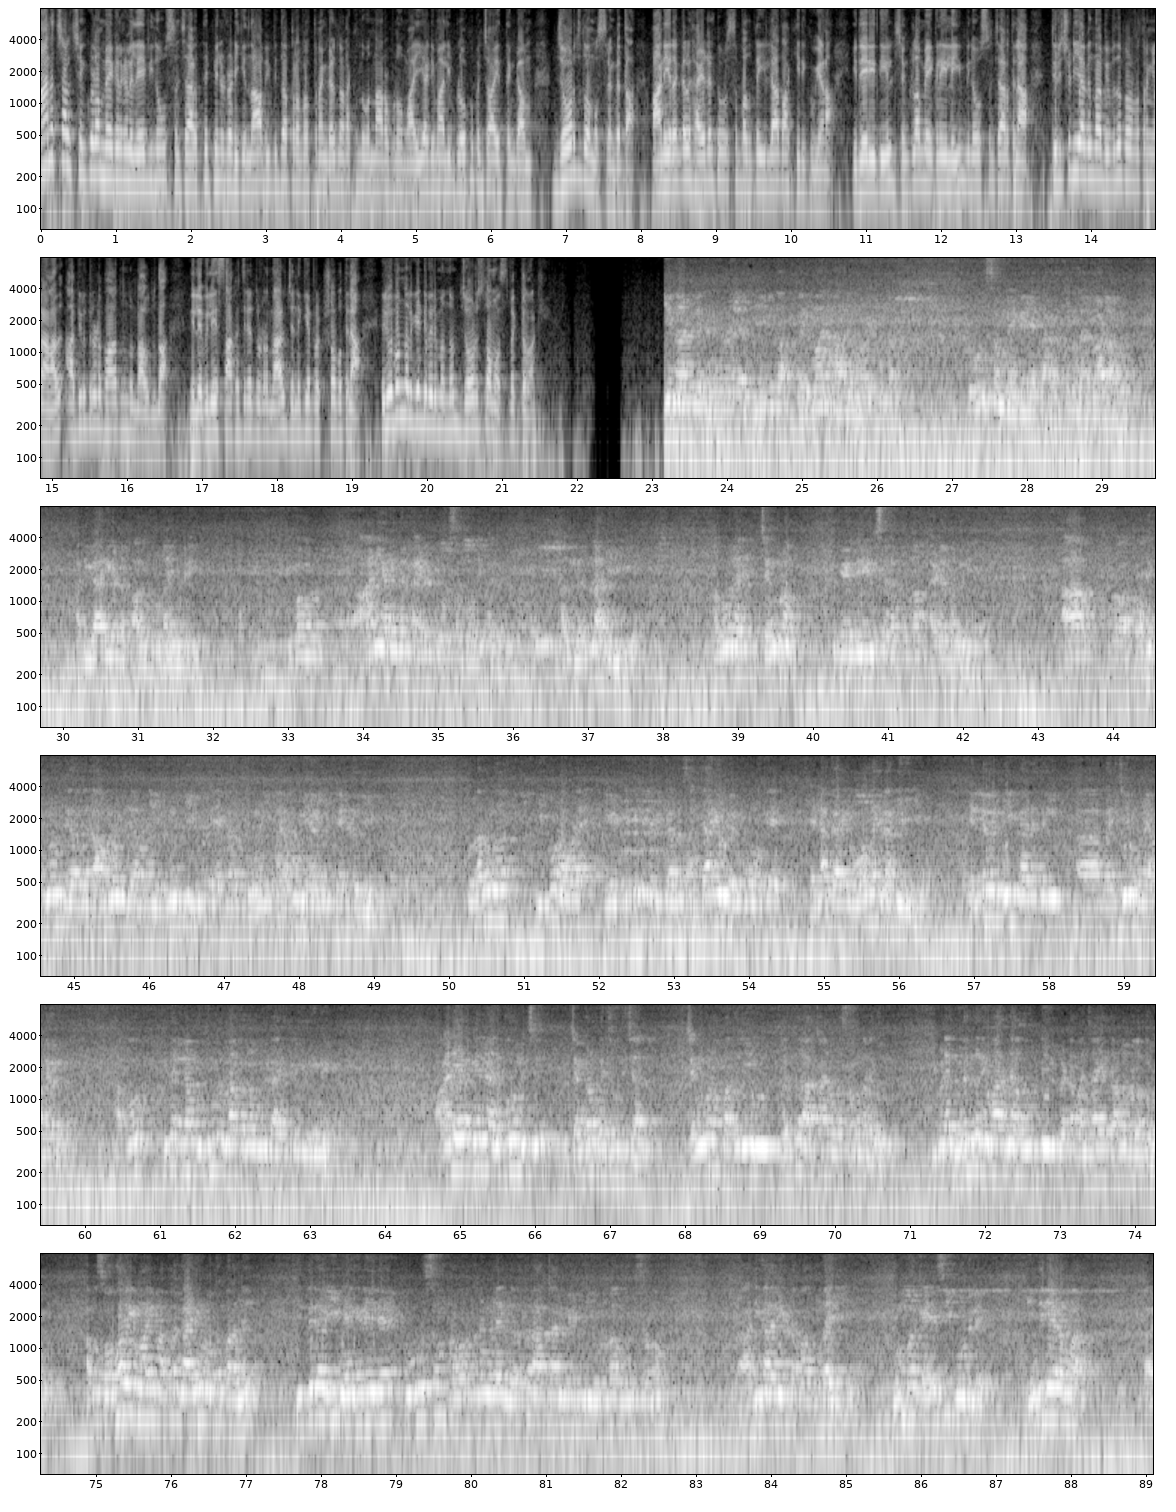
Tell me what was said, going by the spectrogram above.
ആനച്ചാൽ ചെങ്കുളം മേഖലകളിലെ വിനോദസഞ്ചാരത്തെ പിന്നോട്ടടിക്കുന്ന വിവിധ പ്രവർത്തനങ്ങൾ നടക്കുന്നുവെന്ന ആരോപണവുമായി അടിമാലി ബ്ലോക്ക് പഞ്ചായത്ത് അംഗം ജോർജ് തോമസ് രംഗത്ത്. ആണിയിറങ്കൽ ഹൈഡൽ ടൂറിസം പദ്ധതി ഇല്ലാതാക്കിയിരിക്കുകയാണ്. ഇതേ രീതിയിൽ ചെങ്കുളം മേഖലയിലെയും വിനോദസഞ്ചാരത്തിന് തിരിച്ചടിയാകുന്ന വിവിധ പ്രവർത്തനങ്ങളാണ് അധികൃതരുടെ ഭാഗത്തു നിന്നുണ്ടാകുന്നത്. നിലവിലെ സാഹചര്യം തുടർന്നാൽ ജനകീയ പ്രക്ഷോഭത്തിന് രൂപം നൽകേണ്ടി വരുമെന്നും ജോർജ് തോമസ് വ്യക്തമാക്കി. ഈ നാട്ടിലെ ജനങ്ങളുടെ ജീവിത വരുമാന മാർഗമായിട്ടുള്ള ടൂറിസം മേഖലയെ തകർക്കുന്ന നിലപാടാണ് അധികാരികളുടെ ഭാഗത്ത് ഉണ്ടായിക്കൊണ്ടിരിക്കുന്നത് ഇപ്പോൾ ആനയിറങ്കൽ ഹൈഡൽ ടൂറിസം പ്രോജക്റ്റ് അത് നിർത്തലാക്കിയിരിക്കുകയാണ്. അതുപോലെ ചെങ്കുളം കേന്ദ്രീകരിച്ച് നടക്കുന്ന ഹൈഡൽ പദ്ധതി. ആ പ്രോ- പ്രോജക്റ്റിനോട് ചേർന്ന് ഡാമിനോട് ചേർന്ന് ഇരുന്നൂറ്റി ഇരുപത് ഏക്കർ ഭൂമി വനഭൂമിയായി ഏറ്റെടുക്കുകയും തുടർന്ന് ഇപ്പോൾ അവിടെ ഈ ടിക്കറ്റ് ലഭിക്കാതെ സഞ്ചാരികൾ വരുമ്പോഴൊക്കെ എല്ലാ കാര്യങ്ങളും ഓൺലൈനാക്കിയിരിക്കുക എല്ലാവരും ഈ കാര്യത്തിൽ പരിചയമുള്ള ആളുകളുണ്ട് അപ്പോൾ ഇതെല്ലാം ബുദ്ധിമുട്ടുണ്ടാക്കുന്ന ഒരു കാര്യത്തിലേക്ക് നീങ്ങുകയാണ് ആനയിറങ്ങലിന്റെ അനുഭവം വെച്ച് ചെങ്കുളം പരിശോധിച്ചാൽ ചെങ്കുളം പദ്ധതിയിൽ നിർത്തലാക്കാനുള്ള ശ്രമം നടക്കുന്നു. ഇവിടെ ദുരന്ത നിവാരണ അതോറിറ്റിയിൽപ്പെട്ട പഞ്ചായത്താണ് വെള്ളത്തുകൾ അപ്പോൾ സ്വാഭാവികമായും അത്തരം കാര്യങ്ങളൊക്കെ പറഞ്ഞ് ഇത്തരം ഈ മേഖലയിലെ ടൂറിസം പ്രവർത്തനങ്ങളെ നിർത്തലാക്കാൻ വേണ്ടിയുള്ള ഒരു ശ്രമം അധികാരികളുടെ ഭാഗം ഉണ്ടായിരിക്കുക മുമ്പ് കെ എസ് ഇ ബോർഡിലെ എഞ്ചിനീയർമാർ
